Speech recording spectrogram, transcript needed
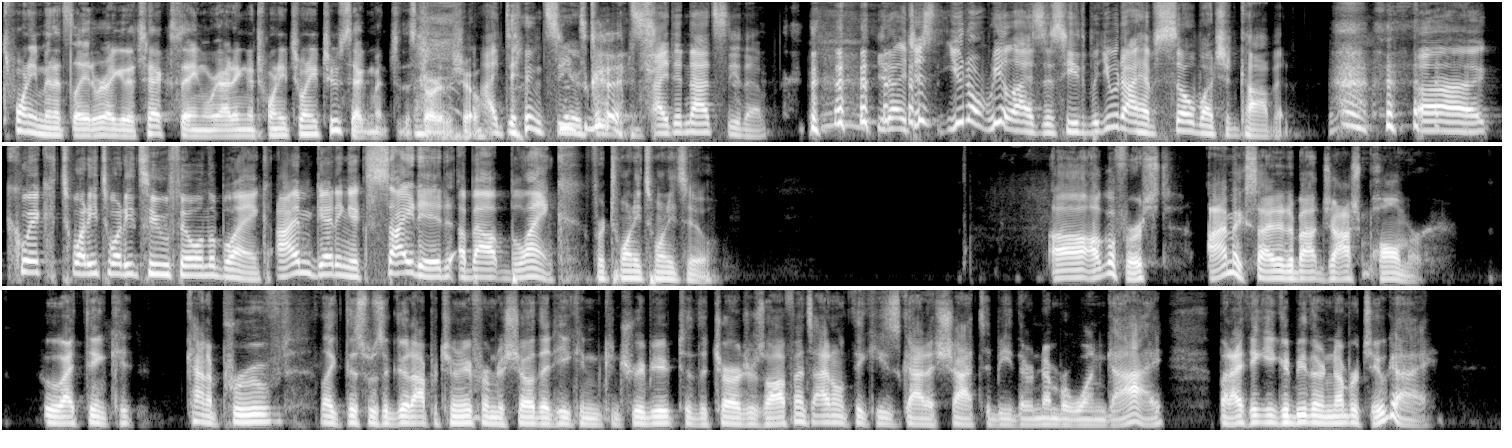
20 minutes later, I get a text saying we're adding a 2022 segment to the start of the show. I didn't see your That's good. tweets. I did not see them. you know, it just you don't realize this, Heath, but you and I have so much in common. Uh, quick 2022 fill in the blank. I'm getting excited about blank for 2022. Uh, I'll go first. I'm excited about Josh Palmer, who I think kind of proved like this was a good opportunity for him to show that he can contribute to the Chargers offense. I don't think he's got a shot to be their number one guy, but I think he could be their number two guy.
